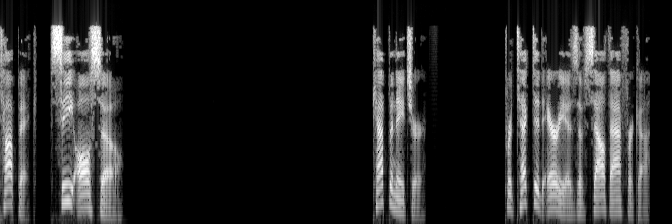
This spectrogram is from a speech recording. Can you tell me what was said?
Topic See also CapeNature Protected areas of South Africa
